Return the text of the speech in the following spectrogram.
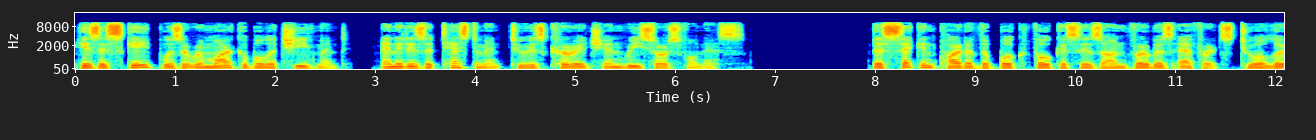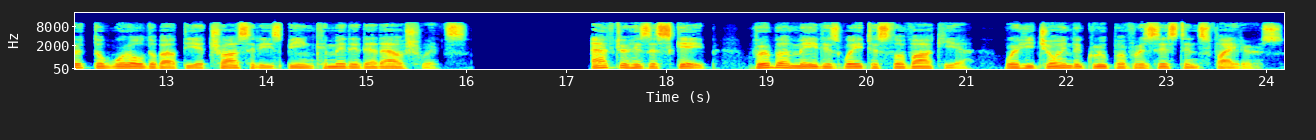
His escape was a remarkable achievement, and it is a testament to his courage and resourcefulness. The second part of the book focuses on Vrba's efforts to alert the world about the atrocities being committed at Auschwitz. After his escape, Vrba made his way to Slovakia, where he joined a group of resistance fighters.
